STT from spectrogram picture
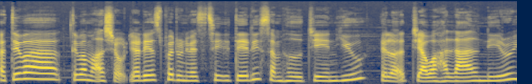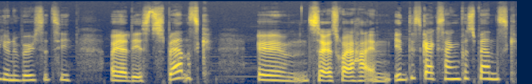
og det, var, det var meget sjovt. Jeg læste på et universitet i Delhi, som hed JNU, eller Jawaharlal Nehru University, og jeg læste spansk. Øh, så jeg tror, jeg har en indisk accent på spansk.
